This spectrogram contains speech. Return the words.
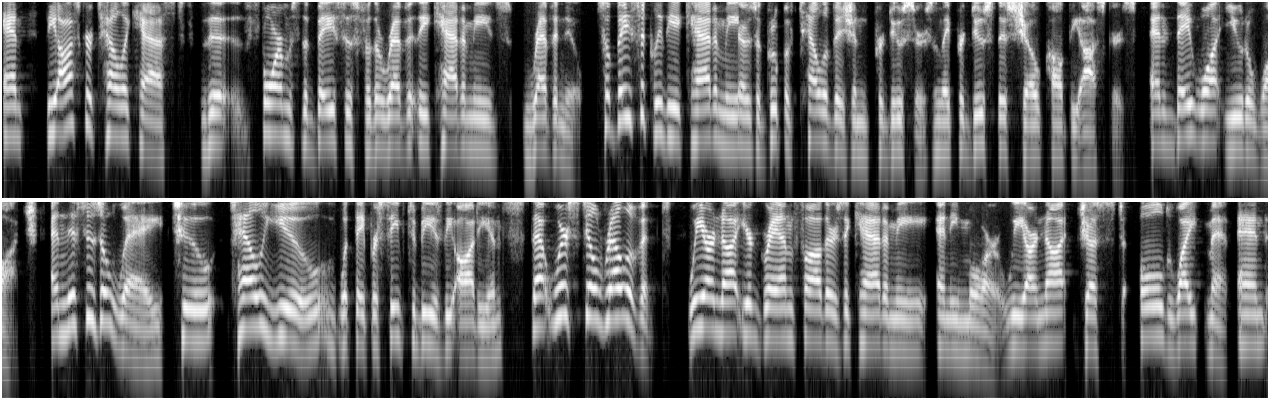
And the Oscar telecast the, forms the basis for the, rev- the Academy's revenue. So basically, the Academy is a group of television producers, and they produce this show called The Oscars, and they want you to watch. And this is a way to tell you what they perceive to be as the audience that we're still relevant. We are not your grandfather's Academy anymore. We are not just old white men. And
